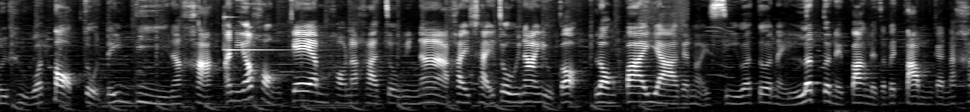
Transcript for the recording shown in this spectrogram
ย ถือว่าตอบโจทย์ได้ดีนะคะ อันนี้ก็ของแก้มเขานะคะโจวิน่าใครใช้โจวิน่าอยู่ก็ลองป้ายยากันหน่อยซิว่าตัวไหนเลิศตัวไหนปังเดี๋ยวจะไปตำกันนะค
